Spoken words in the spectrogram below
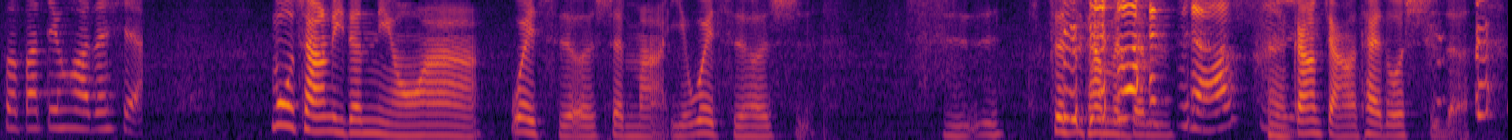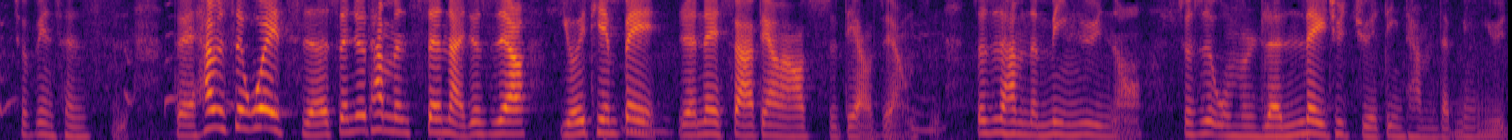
爸爸电话在响。牧场里的牛啊，为此而生嘛，也为此而死。死，这是他们的。只要嗯，刚刚讲了太多死了，就变成死。对，他们是为此而生，就他们生来就是要有一天被人类杀掉，然后吃掉这样子，这是他们的命运哦，就是我们人类去决定他们的命运。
